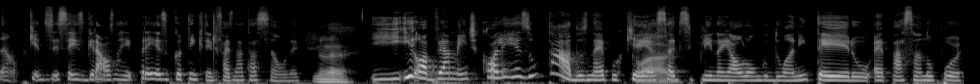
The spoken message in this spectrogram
não, porque 16 graus na represa, porque eu tenho que ter, ele faz natação, né? É. E, e, obviamente, colhem resultados, né? Porque Claro. essa disciplina aí ao longo do ano inteiro, é passando por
